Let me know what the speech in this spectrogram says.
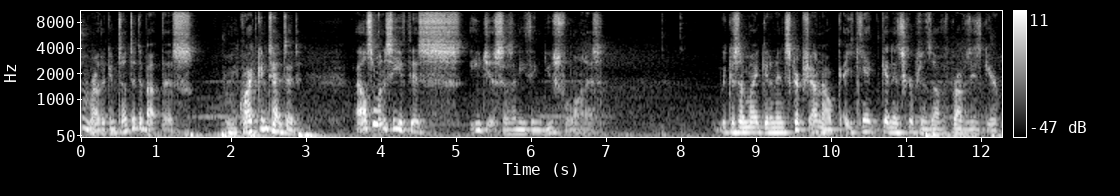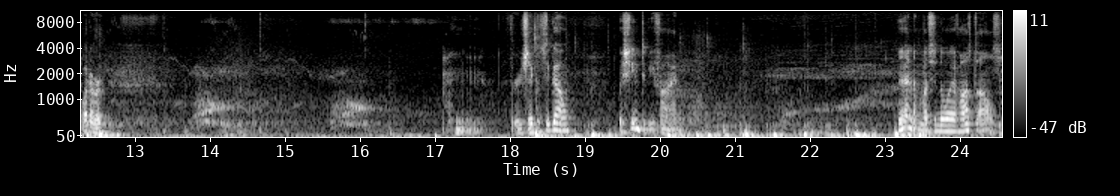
I'm rather contented about this. I'm quite contented. I also want to see if this Aegis has anything useful on it. Because I might get an inscription. Oh no, you can't get inscriptions off of Prophecy's gear. Whatever. Hmm. 30 seconds to go. We seem to be fine. Yeah, not much in the way of hostiles.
